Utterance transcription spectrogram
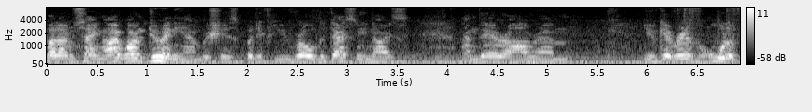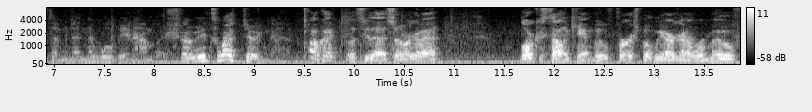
But I'm saying I won't do any ambushes, but if you roll the destiny dice and there are, um, you get rid of all of them, then there will be an ambush. So it's worth doing that. Okay, let's do that. So we're gonna. Lord Castellant can't move first, but we are gonna remove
